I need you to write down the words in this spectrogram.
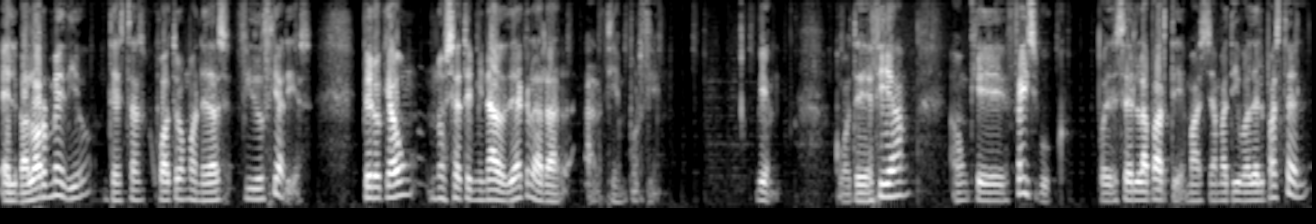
el valor medio de estas cuatro monedas fiduciarias, pero que aún no se ha terminado de aclarar al 100%. Bien, como te decía, aunque Facebook puede ser la parte más llamativa del pastel,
